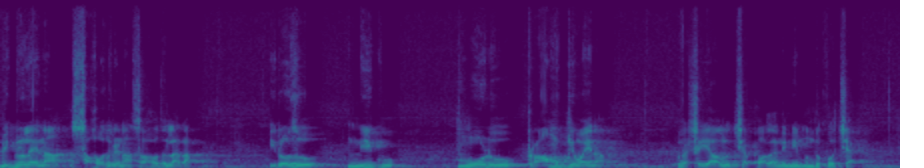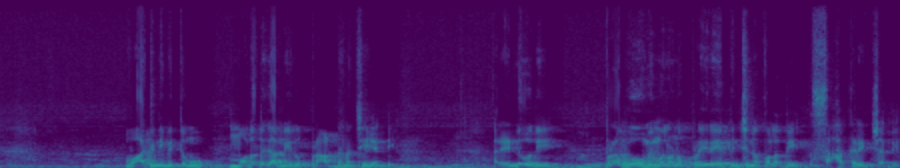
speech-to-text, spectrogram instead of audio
విఘ్నులైన సహోదరి నా సహోదరులారా ఈరోజు మీకు మూడు ప్రాముఖ్యమైన విషయాలు చెప్పాలని మీ ముందుకు వచ్చా. వాటి నిమిత్తము మొదటగా మీరు ప్రార్థన చేయండి. రెండవది ప్రభువు మిమ్మలను ప్రేరేపించిన కొలది సహకరించండి.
